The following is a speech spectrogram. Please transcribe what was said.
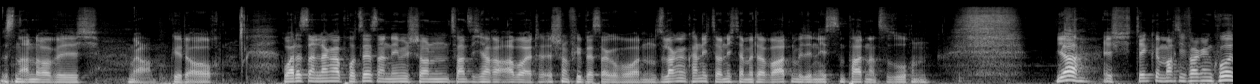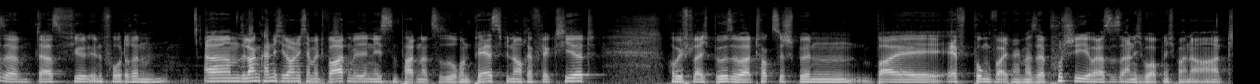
ist ein anderer Weg. Ja, geht auch. Aber das ist ein langer Prozess, an dem ich schon 20 Jahre arbeite. Ist schon viel besser geworden. Solange kann ich doch nicht damit erwarten, mir den nächsten Partner zu suchen. Ja, ich denke, mach die fucking Kurse. Da ist viel Info drin. Ähm, solange kann ich jedoch nicht damit warten, mir den nächsten Partner zu suchen. PS, ich bin auch reflektiert ob ich vielleicht böse oder toxisch bin. Bei F. -Punkt war ich manchmal sehr pushy, aber das ist eigentlich überhaupt nicht meine Art.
